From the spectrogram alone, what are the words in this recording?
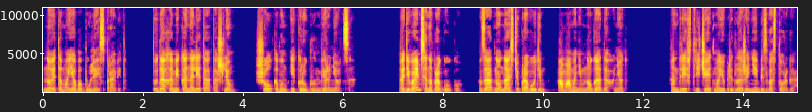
но это моя бабуля исправит. Туда хомяка на лето отошлем. Шелковым и круглым вернется. Одеваемся на прогулку. Заодно Настю проводим, а мама немного отдохнет. Андрей встречает мое предложение без восторга.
